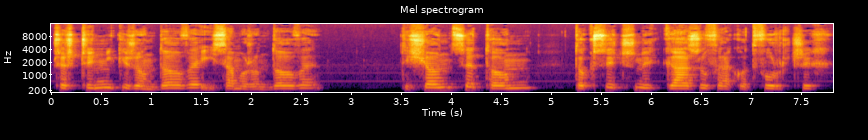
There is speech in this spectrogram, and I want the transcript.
przez czynniki rządowe i samorządowe, tysiące ton toksycznych gazów rakotwórczych,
